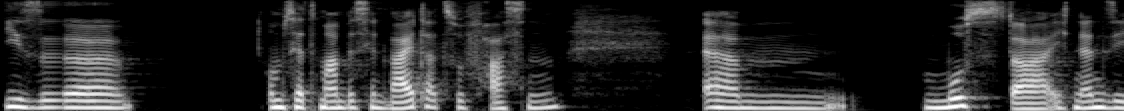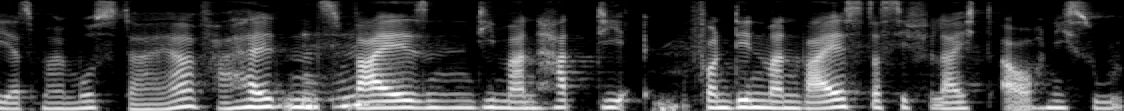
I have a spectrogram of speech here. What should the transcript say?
diese, um es jetzt mal ein bisschen weiter zu fassen, ähm, Muster, ich nenne sie jetzt mal Muster, ja, Verhaltensweisen, mhm. die man hat, die, von denen man weiß, dass sie vielleicht auch nicht so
